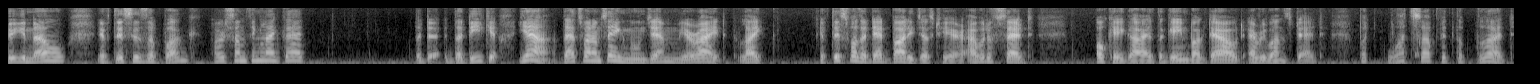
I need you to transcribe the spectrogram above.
Do you know if this is a bug or something like that? The the DK. Yeah, that's what I'm saying, Moongem. You're right. Like, if this was a dead body just here, I would have said, okay, guys, the game bugged out. Everyone's dead. But what's up with the blood?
